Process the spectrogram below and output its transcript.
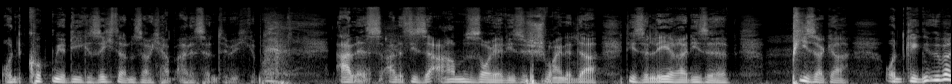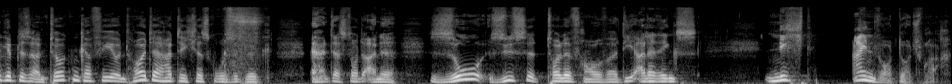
Und guck mir die Gesichter an und sag, ich habe alles hinter mich gebracht. Alles, alles, diese armen Säuer, diese Schweine da, diese Lehrer, diese Pisaker. Und gegenüber gibt es ein Türkencafé und heute hatte ich das große Glück, äh, dass dort eine so süße, tolle Frau war, die allerdings nicht ein Wort Deutsch sprach.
